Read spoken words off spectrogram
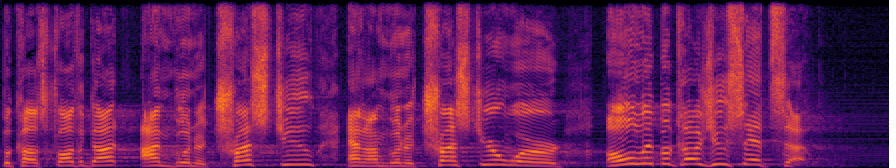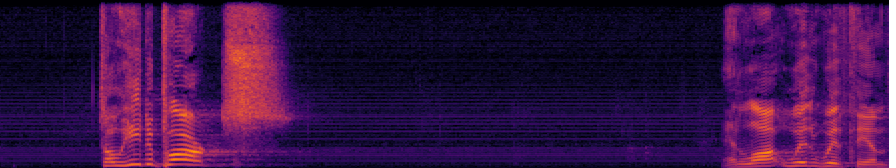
because, Father God, I'm going to trust you and I'm going to trust your word only because you said so. So he departs. And Lot with, with him.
